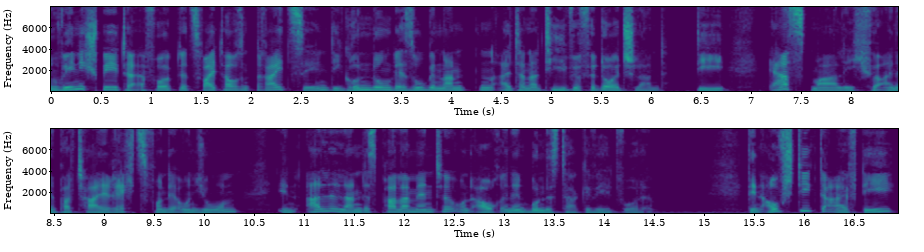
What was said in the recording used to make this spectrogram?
Nur wenig später erfolgte 2013 die Gründung der sogenannten Alternative für Deutschland, die erstmalig für eine Partei rechts von der Union in alle Landesparlamente und auch in den Bundestag gewählt wurde. Den Aufstieg der AfD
